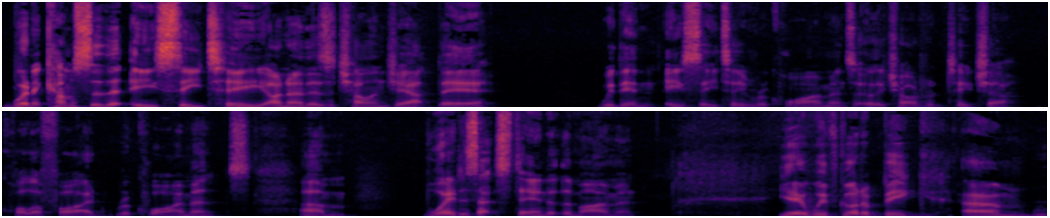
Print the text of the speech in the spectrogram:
when it comes to the ECT, I know there's a challenge out there within ECT requirements, early childhood teacher qualified requirements. Um, where does that stand at the moment? Yeah, we've got a big, um,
